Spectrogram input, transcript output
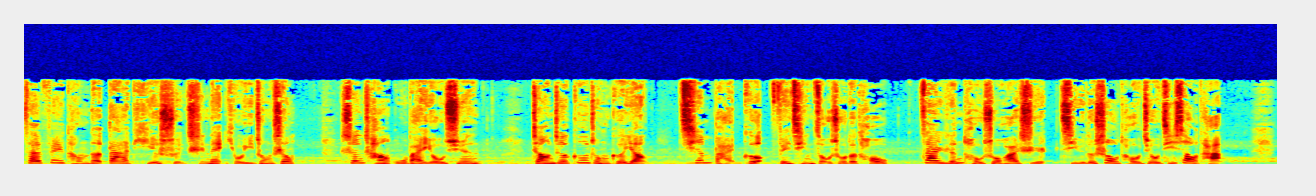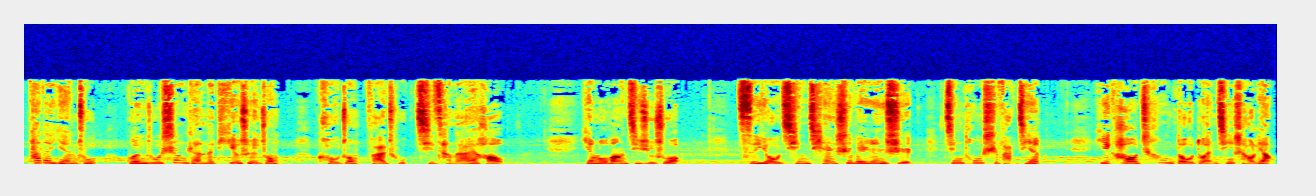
在沸腾的大铁水池内有一众生，身长五百由旬，长着各种各样千百个飞禽走兽的头。在人头说话时，其余的兽头就讥笑他。他的眼珠。滚入盛燃的铁水中，口中发出凄惨的哀嚎。阎罗王继续说：“此有情前世为人时，精通施法间，依靠秤斗短斤少两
